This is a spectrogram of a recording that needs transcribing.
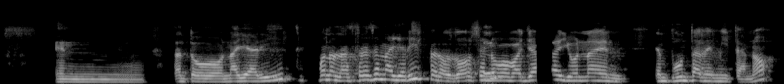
en tanto Nayarit, bueno, las tres en Nayarit, pero dos en Nueva Vallarta y una en, en Punta de Mita, ¿no?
